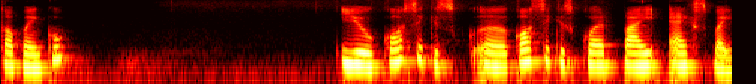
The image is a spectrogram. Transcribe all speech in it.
तपाईँको यो cosec cosec square pi x by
